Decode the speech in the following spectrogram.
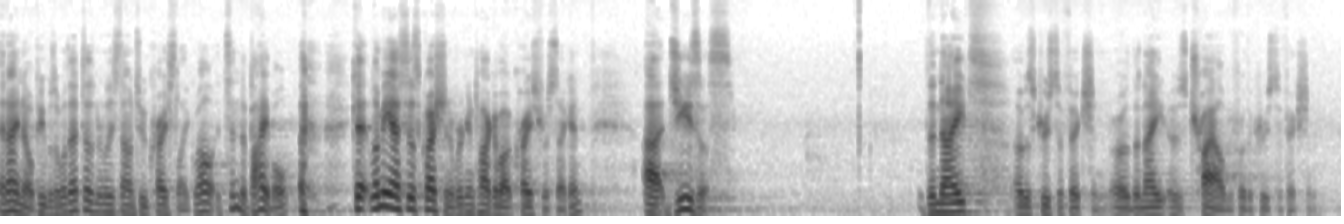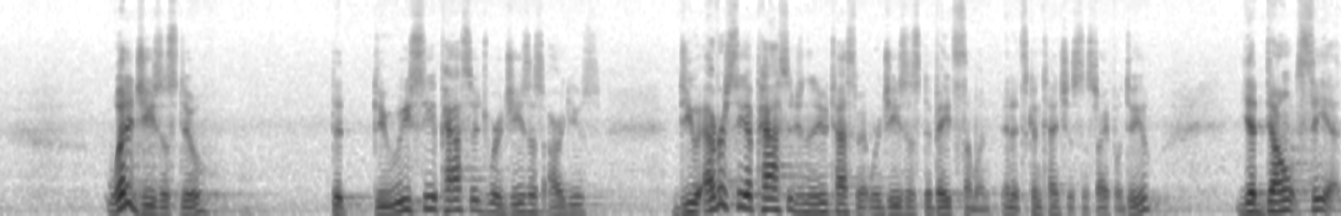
and I know people say, well, that doesn't really sound too Christ like. Well, it's in the Bible. okay, let me ask this question. We're going to talk about Christ for a second. Uh, Jesus. the night of his crucifixion, or the night of his trial before the crucifixion. What did Jesus do? Do we see a passage where Jesus argues? Do you ever see a passage in the New Testament where Jesus debates someone and it's contentious and strifeful? Do you? You don't see it.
